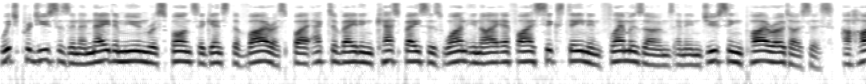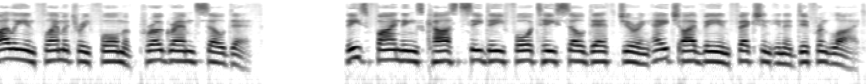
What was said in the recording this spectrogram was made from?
which produces an innate immune response against the virus by activating caspases 1 in IFI16 inflammasomes and inducing pyroptosis, a highly inflammatory form of programmed cell death. These findings cast CD4 T cell death during HIV infection in a different light.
